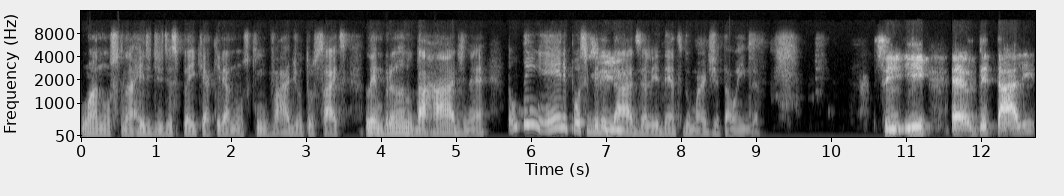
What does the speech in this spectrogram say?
um anúncio na rede de display, que é aquele anúncio que invade outros sites, lembrando da rádio, né? Então tem N possibilidades Sim. ali dentro do mar digital ainda. Sim, e é, o detalhe,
